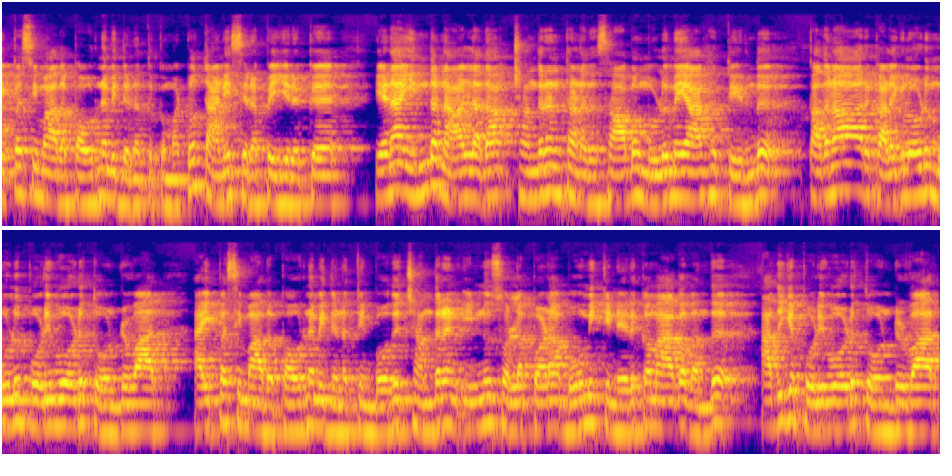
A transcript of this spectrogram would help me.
ஐப்பசி மாத பௌர்ணமி தினத்துக்கு மட்டும் தனி சிறப்பு இருக்குது ஏன்னா இந்த நாளில் தான் சந்திரன் தனது சாபம் முழுமையாக தீர்ந்து பதினாறு கலைகளோடு முழு பொலிவோடு தோன்றுவார். ஐப்பசி மாத பௌர்ணமி தினத்தின் போது சந்திரன் இன்னும் சொல்லப்போனால் பூமிக்கு நெருக்கமாக வந்து அதிக பொலிவோடு தோன்றுவார்.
